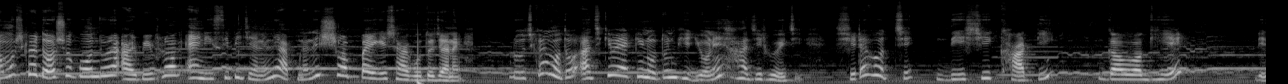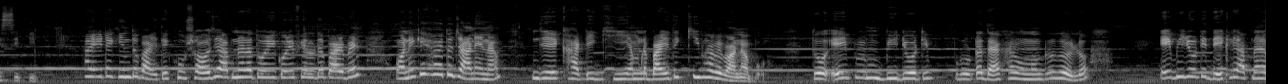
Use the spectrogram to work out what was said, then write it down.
নমস্কার দর্শক বন্ধুরা আরবি ভ্লগ অ্যান্ড রেসিপি চ্যানেলে আপনাদের সবাইকে স্বাগত জানাই। রোজকার মতো আজকেও একটি নতুন ভিডিও নিয়ে হাজির হয়েছি। সেটা হচ্ছে দেশি খাঁটি গাওয়া ঘিয়ের রেসিপি আর এটা কিন্তু বাড়িতে খুব সহজে আপনারা তৈরি করে ফেলতে পারবেন। অনেকেই হয়তো জানে না যে খাটি ঘি আমরা বাড়িতে কীভাবে বানাবো। তো এই ভিডিওটি পুরোটা দেখার অনুরোধ রইল এই ভিডিওটি দেখলে আপনারা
